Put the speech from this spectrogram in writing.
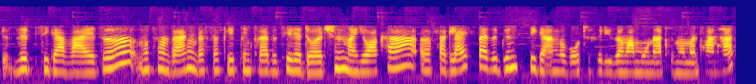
Witzigerweise muss man sagen, dass das Lieblingsreiseziel der Deutschen, Mallorca, äh, vergleichsweise günstige Angebote für die Sommermonate momentan hat,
